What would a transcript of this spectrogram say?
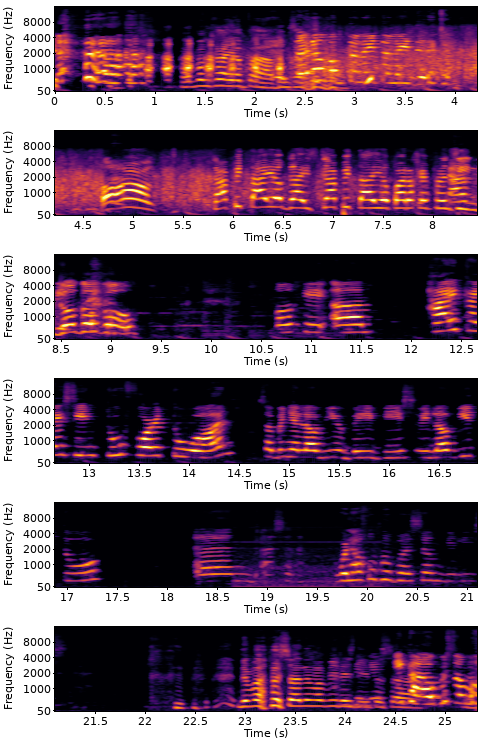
Habang kaya pa, habang kaya. Sana magtuloy-tuloy, Direk. Oo. Kapit tayo, guys. Kapit tayo para kay Francine. Kapit. Go, go, go. Okay, um, hi Kaisin2421. Sabi niya, love you babies. We love you too. And, asa na? Wala akong mabasa. Ang bilis. Di ba masyado mabilis Ang dito sa... Ikaw, gusto mo.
